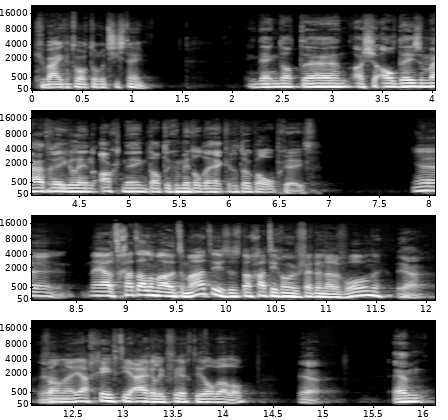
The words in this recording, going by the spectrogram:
geweigerd wordt door het systeem. Ik denk dat uh, als je al deze maatregelen in acht neemt, dat de gemiddelde hacker het ook wel opgeeft. Uh, nou ja, het gaat allemaal automatisch. Dus dan gaat hij gewoon weer verder naar de volgende. Ja, dus dan uh, ja, geeft hij eigenlijk virtueel wel op. Ja. En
